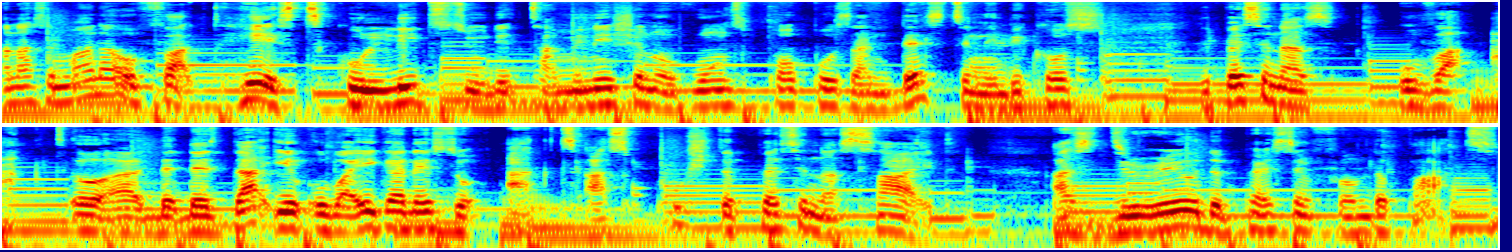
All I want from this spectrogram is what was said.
and as a matter of fact, haste could lead to the termination of one's purpose and destiny because the person has overact or uh, there's that over eagerness to act has pushed the person aside, has derailed the person from the path.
